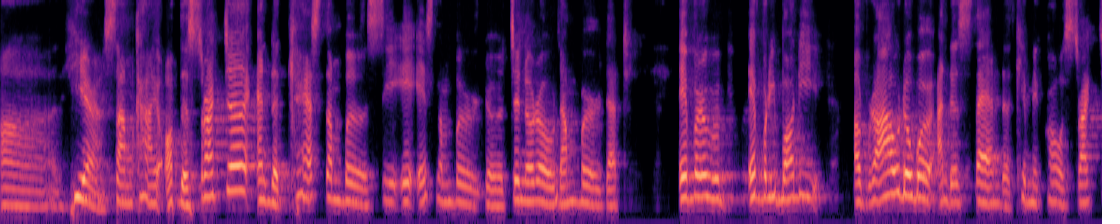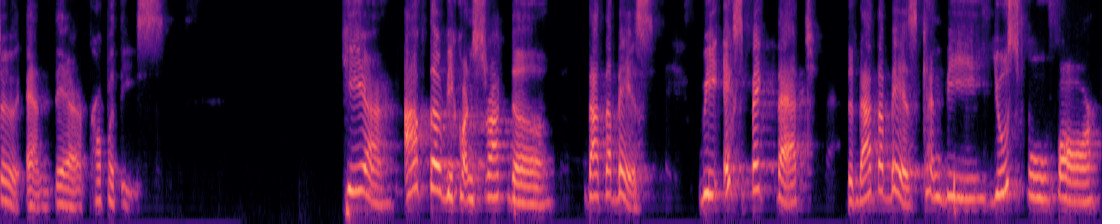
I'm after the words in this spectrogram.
Uh, here, some kind of the structure and the CAS number, CAS number, the general number that every, everybody around the world understand the chemical structure and their properties. Here, after we construct the database, we expect that the database can be useful for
